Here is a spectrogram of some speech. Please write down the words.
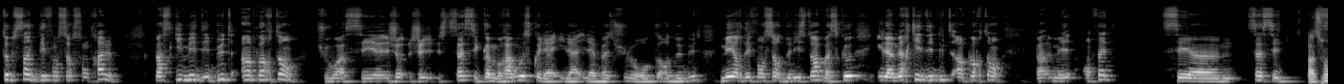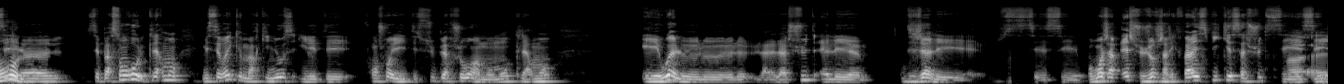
top 5 défenseur central parce qu'il met des buts importants. Tu vois, c'est je- je- ça c'est comme Ramos quand il a, il a il a battu le record de buts, meilleur défenseur de l'histoire parce que il a marqué des buts importants. Mais en fait, c'est ça c'est pas son rôle. c'est pas son rôle, clairement. Mais c'est vrai que Marquinhos, il était, franchement, il était super chaud à un moment, clairement. Et ouais, le, le- le- la, la chute, elle est, euh, déjà, elle est, c'est, c'est, pour moi, eh, je te jure, j'arrive pas à expliquer sa chute. C'est, Ah, c'est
